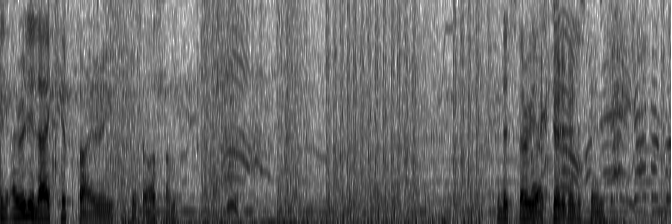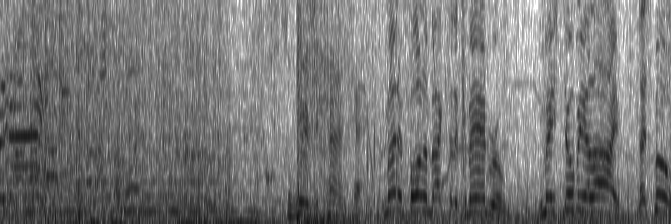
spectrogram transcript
I, I really like hip firing. It's awesome. And it's very accurate in this game. So where's your contact? You might have fallen back to the command room. You may still be alive. Let's move.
